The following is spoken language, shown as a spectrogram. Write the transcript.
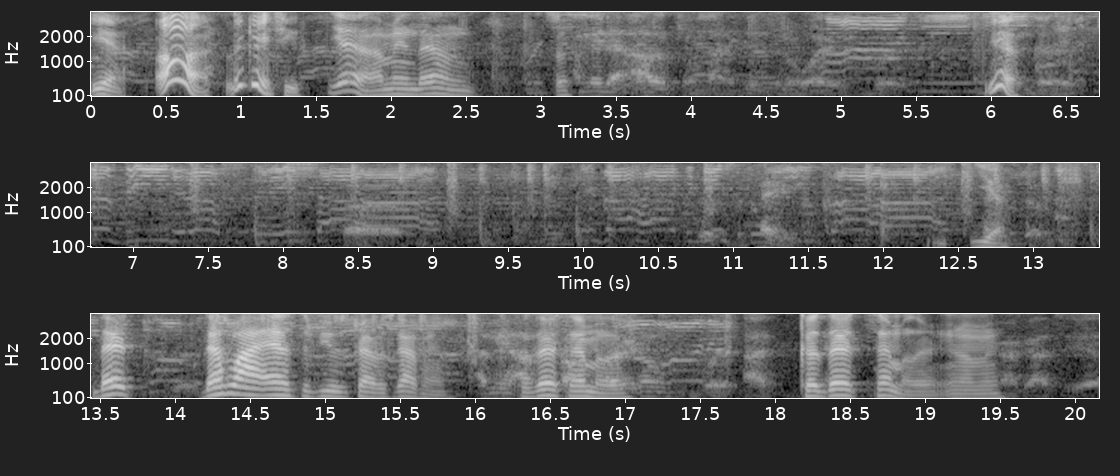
Yeah. Oh, look at you. Yeah, I mean, down. I mean, that auto tune kind of gives it away. But Yeah. Yeah. That. That's why I asked if you was a Travis Scott fan. Cause they're similar. heard 'em, but I, Cause they're similar. You know what I mean? I got you. Yeah.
